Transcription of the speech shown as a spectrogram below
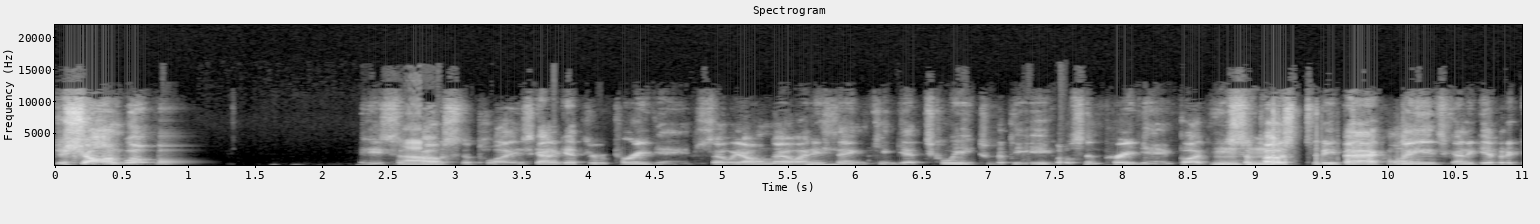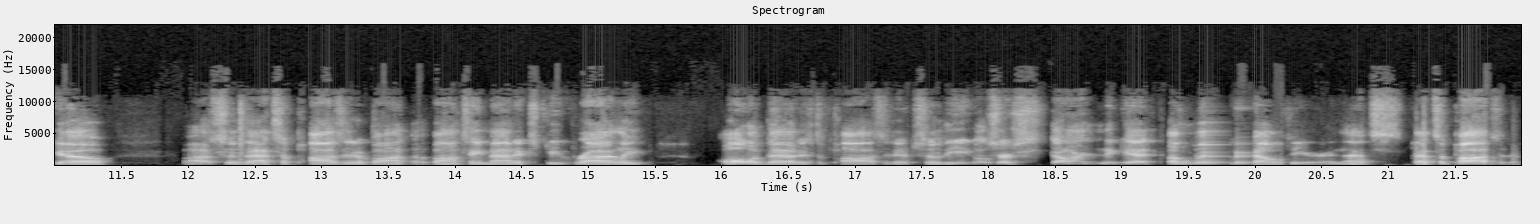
DeSean Wilton, he's Oh. supposed to play. He's got to get through pregame. So we all know anything can get tweaked with the Eagles in pregame, but he's Mhm. supposed to be back. Lane's going to give it a go. Uh, so that's a positive. Von- Avonte Maddox, Duke Riley, all of that is a positive. So the Eagles are starting to get a little bit healthier, and that's that's a positive.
